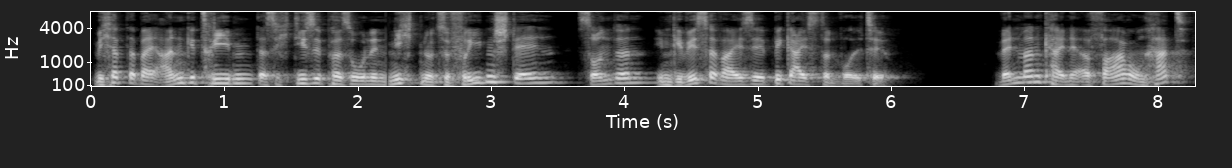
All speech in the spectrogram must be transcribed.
Mich hat dabei angetrieben, dass ich diese Personen nicht nur zufriedenstellen, sondern in gewisser Weise begeistern wollte. Wenn man keine Erfahrung hat,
